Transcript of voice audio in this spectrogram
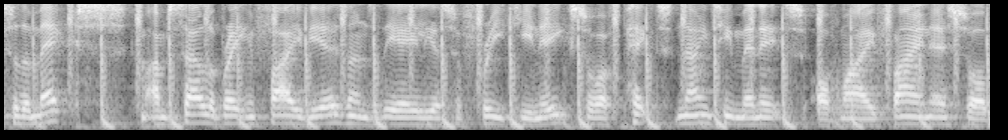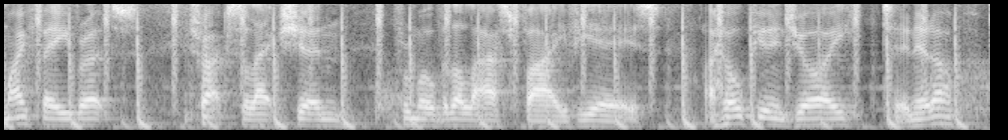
Welcome to the mix. I'm celebrating five years under the alias of Freak Unique, so I've picked 90 minutes of my finest or my favourites track selection from over the last five years. I hope you enjoy. Turn it up.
